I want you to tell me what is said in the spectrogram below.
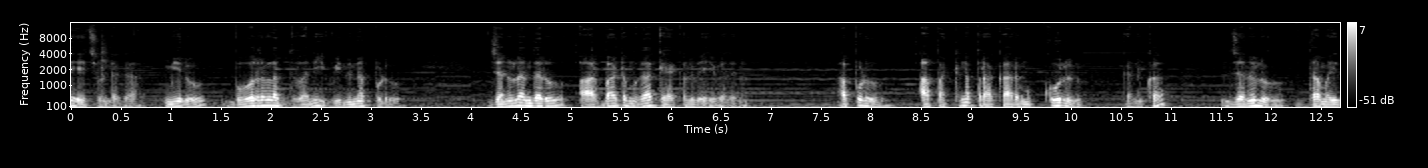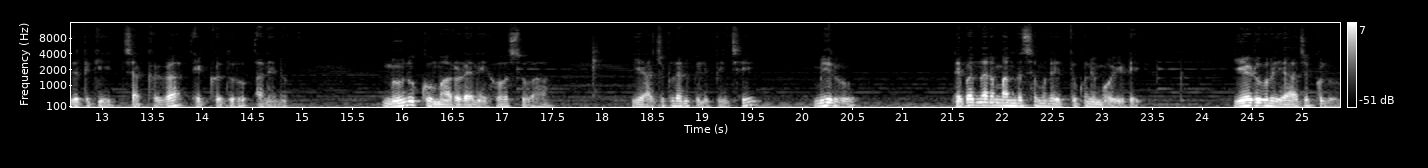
చేయుచుండగా మీరు బూరల ధ్వని వినునప్పుడు జనులందరూ ఆర్భాటముగా కేకలు వేయవలెను. అప్పుడు ఆ పట్టణ ప్రాకారము కూలును గనుక జనులు తమ ఎదుటికి చక్కగా ఎక్కుదురు అనెను. నూను కుమారుడైన హోసువ యాజకులను పిలిపించి మీరు నిబంధన మందసమును ఎత్తుకుని మోయిడి. ఏడుగురు యాజకులు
